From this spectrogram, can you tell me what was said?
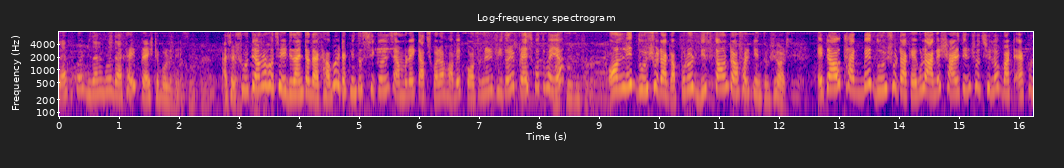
তো এক করে ডিজাইনগুলো দেখাই প্রাইসটা বলে দেয় আচ্ছা শুরুতে আমরা হচ্ছে এই ডিজাইনটা দেখাবো। এটা কিন্তু সিকোয়েন্স আমরাই কাজ করা হবে কটনের ভিতরে। প্রাইস কত ভাইয়া? অনলি দুইশো টাকা। পুরো ডিসকাউন্ট অফার কিন্তু ভিউয়ার্স এটাও থাকবে দুইশো টাকা। এগুলো আগে সাড়ে তিনশো ছিল বাট এখন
